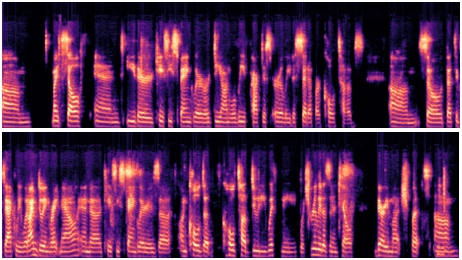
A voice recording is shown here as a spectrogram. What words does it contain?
um, myself and either casey spangler or dion will leave practice early to set up our cold tubs um, so that's exactly what I'm doing right now. And uh, Casey Spangler is uh, on cold tub, cold tub duty with me, which really doesn't entail very much. But mm-hmm. um,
